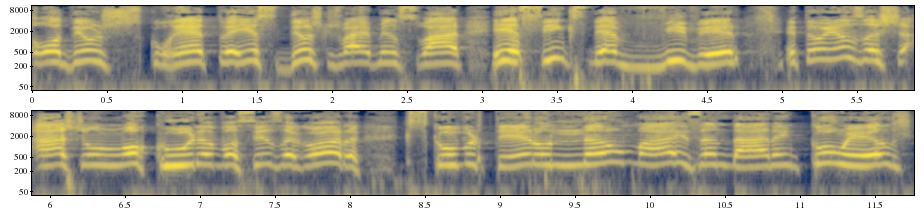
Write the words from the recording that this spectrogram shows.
o Deus correto. É esse Deus que os vai abençoar. É assim que se deve viver. Então eles acham loucura vocês agora que se converteram não mais andarem com eles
